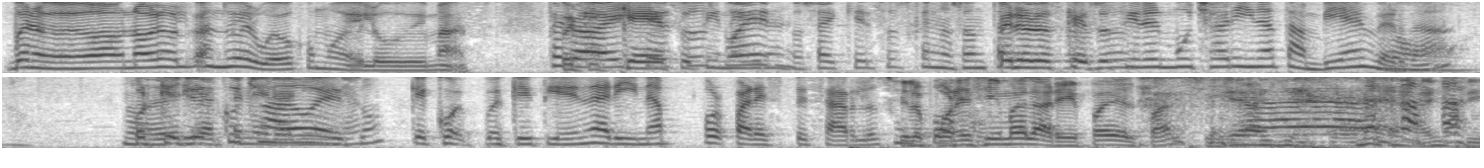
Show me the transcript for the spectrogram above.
Bueno, no, no hablando del huevo como de lo demás. Pero porque hay queso quesos tiene buenos, hay quesos que no son tan Pero los quesos tienen mucha harina también, ¿verdad? No, no, no porque yo he escuchado eso, que, pues, que tienen harina por, para espesarlos Si un lo pone encima de la arepa y del pan, sí. Ay, sí.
